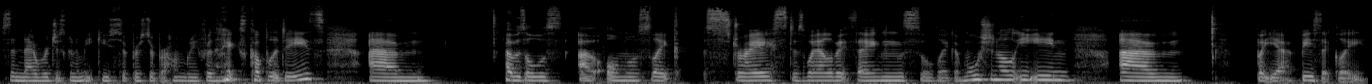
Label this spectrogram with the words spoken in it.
So now we're just going to make you super super hungry for the next couple of days. Um I was always uh, almost like stressed as well about things so like emotional eating. Um but yeah basically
